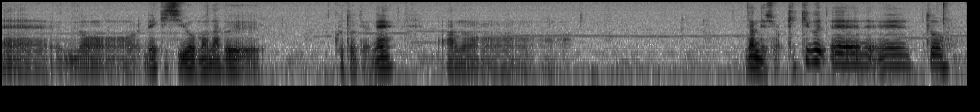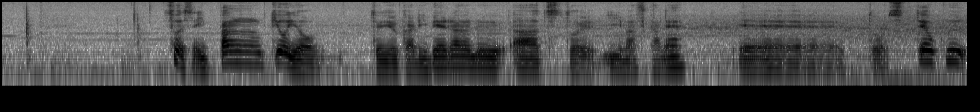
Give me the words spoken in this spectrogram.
えー、の歴史を学ぶことでねあの何でしょう。結局えー、えー、っとそうですね。一般教養というかリベラルアーツと言いますかね。えー、っと知っておく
